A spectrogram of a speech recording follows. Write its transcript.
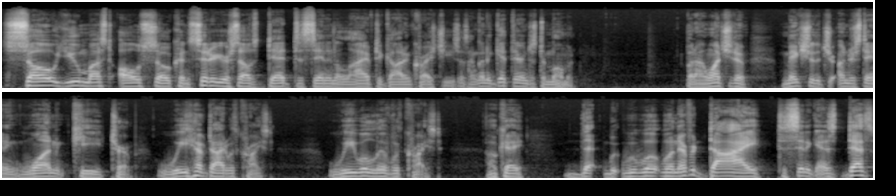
So you must also consider yourselves dead to sin and alive to God in Christ Jesus. I'm going to get there in just a moment. But I want you to make sure that you're understanding one key term. We have died with Christ. We will live with Christ. Okay? We'll never die to sin again. death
